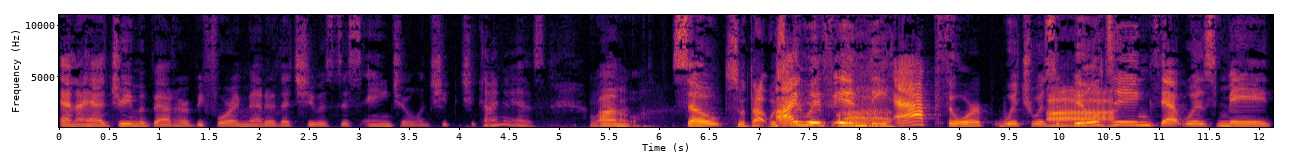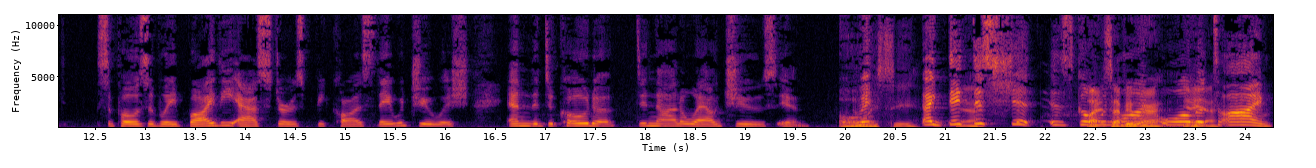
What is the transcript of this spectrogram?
And I had a dream about her before I met her that she was this angel, and she she kind of is. wow. um, So so that was I where you- live in Ah. the Apthorpe, which was Ah. a building that was made supposedly by the Astors because they were Jewish, and the Dakota did not allow Jews in. Oh, mean, I see. Like Yeah. this shit is going everywhere. on all Yeah, the yeah. time.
